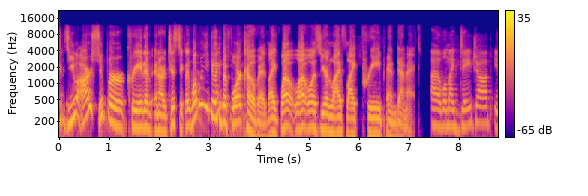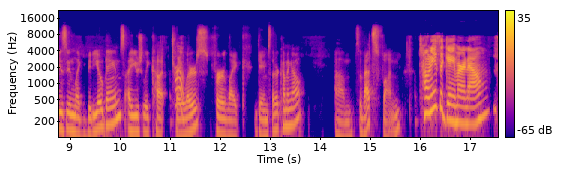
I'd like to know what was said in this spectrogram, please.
because you are super creative and artistic. Like, what were you doing before COVID? Like, what what was your life like pre-pandemic? Uh, well, my day job is in like video games. I usually cut Oh. trailers for like games that are coming out. Um, so that's fun. Tony's a gamer now.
